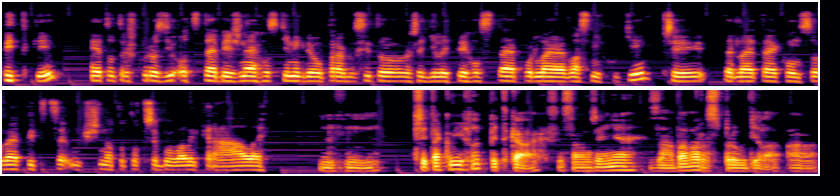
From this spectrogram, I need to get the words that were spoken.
pitky. Je to trošku rozdíl od té běžné hostiny, kde opravdu si to ředili ty hosté podle vlastní chuti. Při téhle té koncové pitce už na to potřebovali krále. Mm-hmm. Při takovýchhle pitkách se samozřejmě zábava rozproudila a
